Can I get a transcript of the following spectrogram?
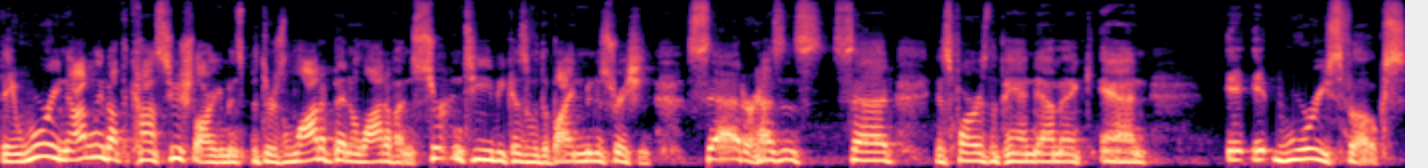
They worry not only about the constitutional arguments, but there's a lot of been a lot of uncertainty because of what the Biden administration said or hasn't said as far as the pandemic. And it, it, worries folks.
